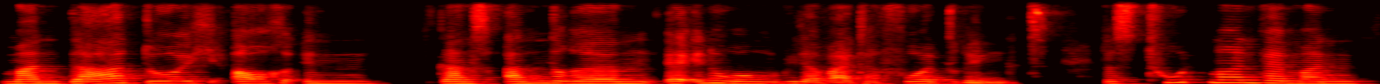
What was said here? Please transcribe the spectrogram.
man dadurch auch in ganz andere Erinnerungen wieder weiter vordringt. Das tut man, wenn man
